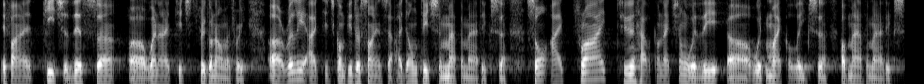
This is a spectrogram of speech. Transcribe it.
if I teach this uh, uh when I teach trigonometry. Uh, really, I teach computer science. I don't teach mathematics. So I try to have a connection with the uh, with my colleagues of mathematics,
